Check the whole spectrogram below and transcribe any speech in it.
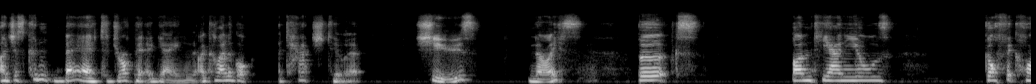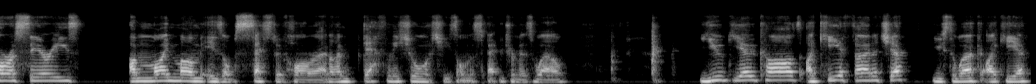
I just couldn't bear to drop it again. I kind of got attached to it. Shoes, nice books, Bunty annuals, Gothic horror series. And my mum is obsessed with horror, and I'm definitely sure she's on the spectrum as well. Yu-Gi-Oh cards, IKEA furniture, used to work at IKEA.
